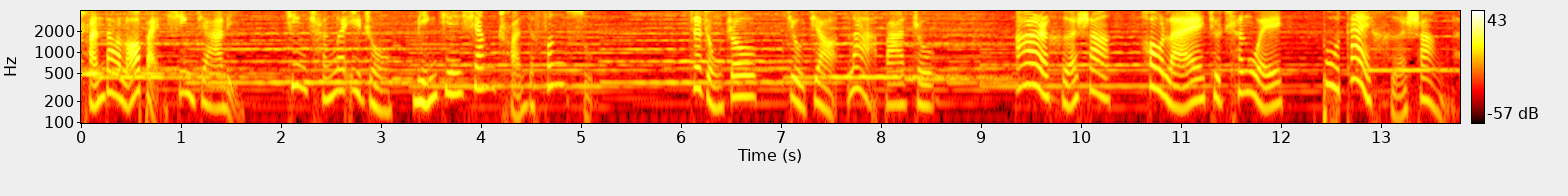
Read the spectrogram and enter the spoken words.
传到老百姓家里，竟成了一种民间相传的风俗。这种粥就叫腊八粥。阿二和尚。后来就称为布袋和尚了。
